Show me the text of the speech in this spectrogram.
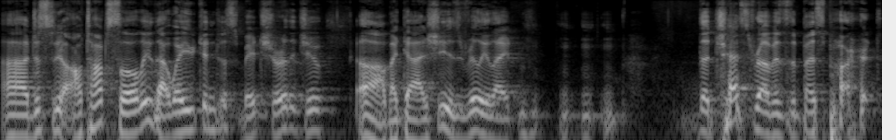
Uh, just I'll talk slowly. That way you can just make sure that you. Oh my god, she is really like. The chest rub is the best part.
